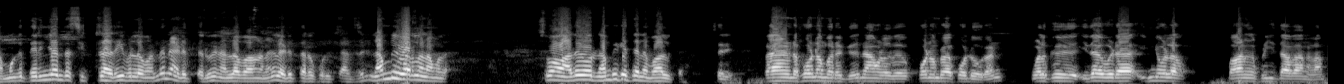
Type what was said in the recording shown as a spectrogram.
நமக்கு தெரிஞ்ச அந்த சிற்றறிவில் வந்து நான் எடுத்து தருவேன் நல்ல வாகனங்கள் எடுத்து தரக்கூடிய சான்ஸ் நம்பி வரலாம் நம்மளை. ஸோ அது ஒரு நம்பிக்கை தானே வாழ்க்கை. என்னோட ஃபோன் நம்பர் இருக்குது நான் உங்களுக்கு ஃபோன் நம்பரை போட்டு விடுறேன். உங்களுக்கு இதை விட இங்க உள்ள வாகனங்கள் பிடிச்சா வாங்கலாம்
